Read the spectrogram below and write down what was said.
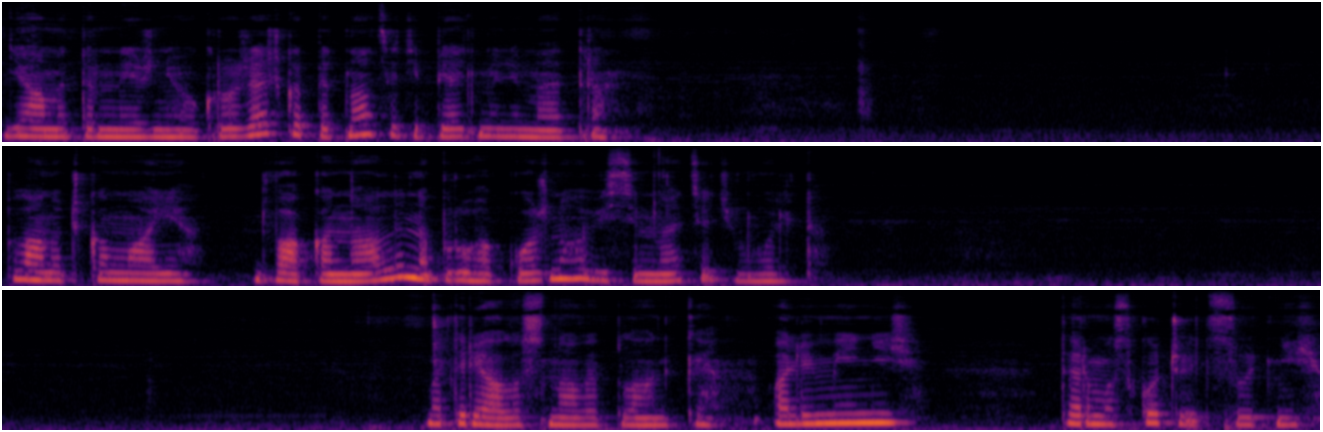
діаметр нижнього кружечка 15,5 мм. Планочка має два канали, напруга кожного 18 вольт. Матеріал основи планки алюміній, термоскоч відсутній.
